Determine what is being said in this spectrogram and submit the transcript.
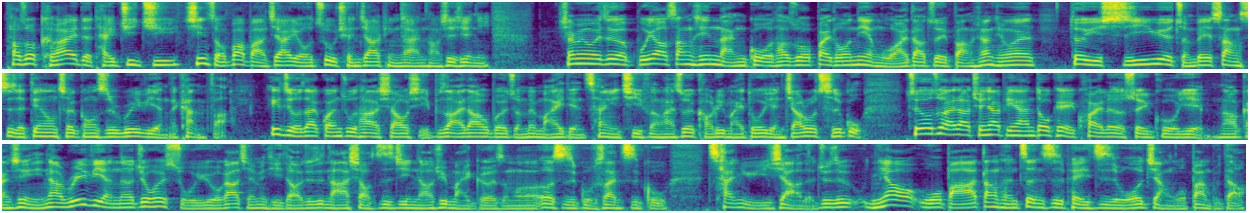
她说：“可爱的台 GG 新手爸爸加油，祝全家平安。”好，谢谢你。下面为这个不要伤心难过，他说拜托念我，爱大最棒。想请问对于十一月准备上市的电动车公司 Rivian 的看法，一直有在关注他的消息，不知道爱大会不会准备买一点参与气氛，还是会考虑买多一点加入持股。最后祝爱大全家平安，都可以快乐睡过夜。然后感谢你。那 Rivian 呢就会属于我刚刚前面提到，就是拿小资金然后去买个什么二十股、三十股参与一下的，就是你要我把它当成正式配置，我讲我办不到。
